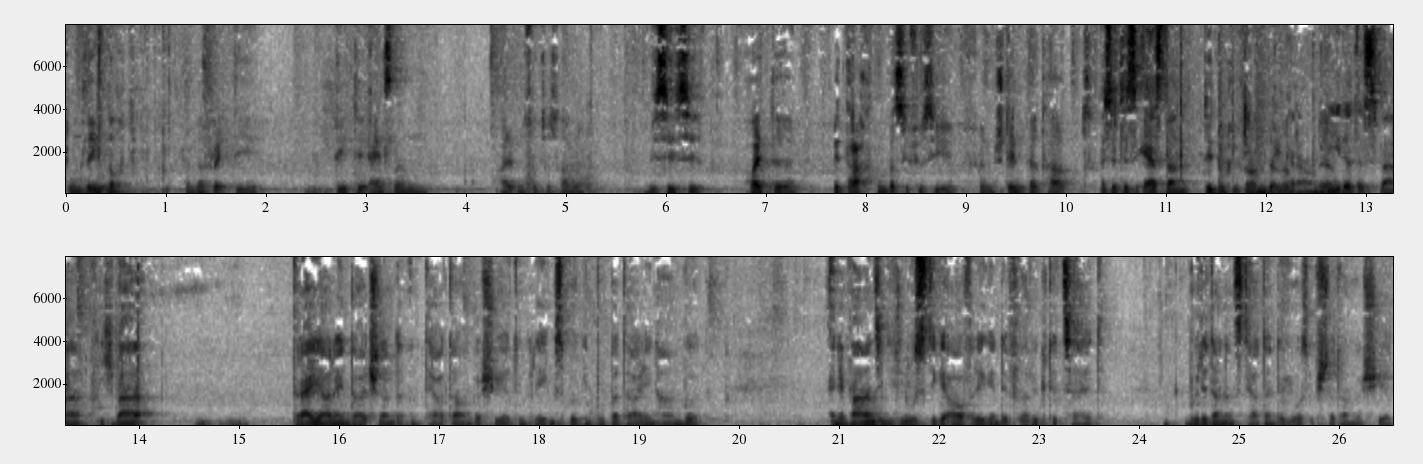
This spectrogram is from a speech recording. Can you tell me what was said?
Grundlegend noch, wenn wir vielleicht die, die, die einzelnen Alben sozusagen, wie Sie sie heute betrachten, was sie für Sie für einen Stellenwert hat. Also das erste die dunkelgrauen Lieder, ne? Lieder, das war, ich war drei Jahre in Deutschland am Theater engagiert, in Regensburg, in Wuppertal, in Hamburg. Eine wahnsinnig lustige, aufregende, verrückte Zeit. Wurde dann ans Theater in der Josefstadt engagiert.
